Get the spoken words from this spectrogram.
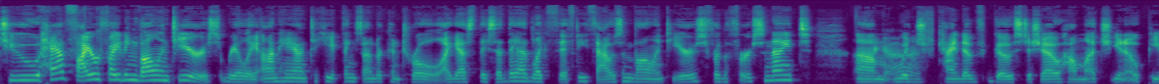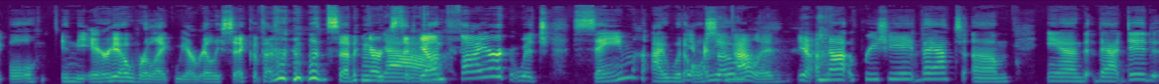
to have firefighting volunteers really on hand to keep things under control. I guess they said they had like 50,000 volunteers for the first night, Oh um, gosh. which kind of goes to show how much, you know, people in the area were like, we are really sick with everyone setting our city on fire, which same, I would yeah, also I mean, valid. Yeah. not appreciate that. Um, and that did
